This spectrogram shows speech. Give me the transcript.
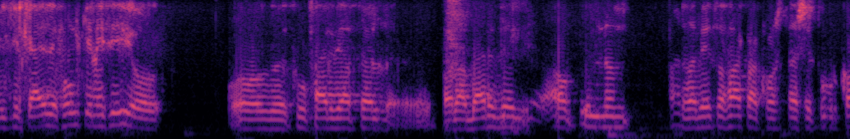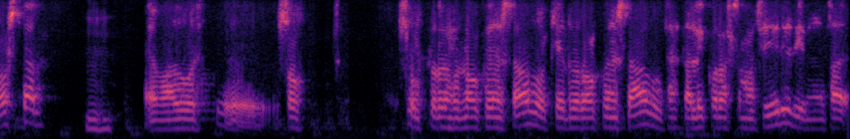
mikil gæði fólkin í því og þú færði að bara verði á er það að vita það hvað kost, þessi túr kostar mm -hmm. ef að þú ert uh, sótt á einhvern ákveðin stað og kerður ákveðin stað og þetta líkur allt saman fyrir. Það,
